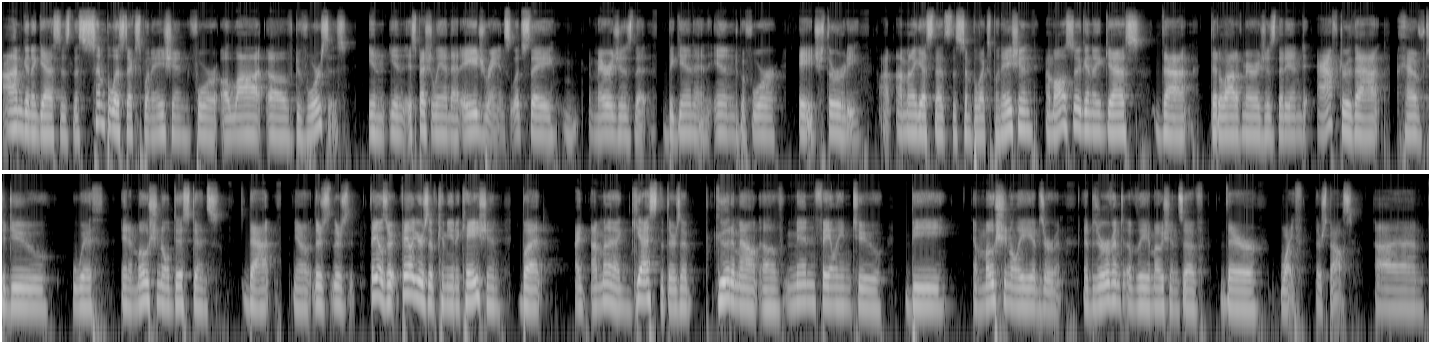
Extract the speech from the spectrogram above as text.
I'm going to guess is the simplest explanation for a lot of divorces in in especially in that age range. Let's say marriages that begin and end before age 30. I'm gonna guess that's the simple explanation. I'm also gonna guess that that a lot of marriages that end after that have to do with an emotional distance that you know there's there's failures failures of communication, but I, I'm gonna guess that there's a good amount of men failing to be emotionally observant, observant of the emotions of their wife, their spouse. Um,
